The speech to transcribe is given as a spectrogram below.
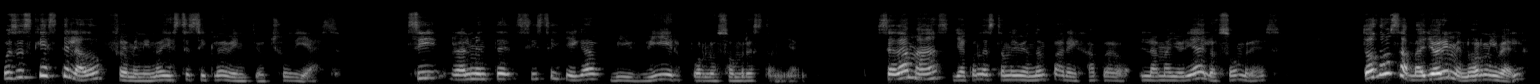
Pues es que este lado femenino y este ciclo de 28 días sí, realmente sí se llega a vivir por los hombres también. Se da más ya cuando están viviendo en pareja, pero la mayoría de los hombres, todos a mayor y menor nivel,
